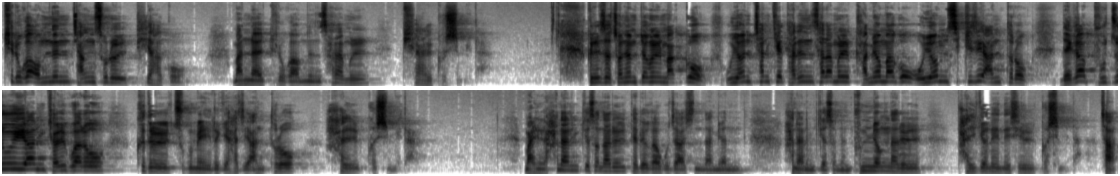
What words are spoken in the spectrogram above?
필요가 없는 장소를 피하고 만날 필요가 없는 사람을 피할 것입니다. 그래서 전염병을 막고 우연찮게 다른 사람을 감염하고 오염시키지 않도록 내가 부주의한 결과로 그들을 죽음에 이르게 하지 않도록 할 것입니다. 만일 하나님께서 나를 데려가고자 하신다면 하나님께서는 분명 나를 발견해 내실 것입니다. 자,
